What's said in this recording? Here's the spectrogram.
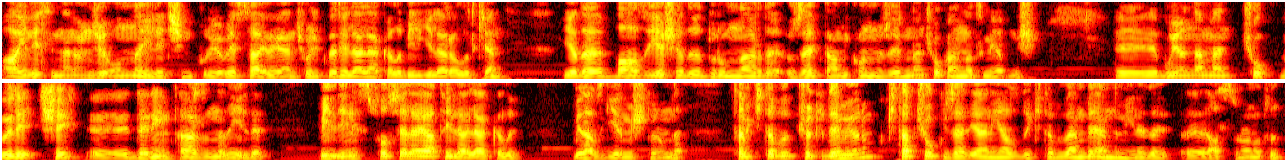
ailesinden önce onunla iletişim kuruyor vesaire. Yani çocuklarıyla alakalı bilgiler alırken ya da bazı yaşadığı durumlarda özellikle Amiko'nun üzerinden çok anlatım yapmış. E, bu yönden ben çok böyle şey e, deneyim tarzında değil de bildiğiniz sosyal hayatıyla alakalı biraz girmiş durumda. Tabii kitabı kötü demiyorum. Kitap çok güzel yani yazdığı kitabı ben beğendim yine de e, astronotun.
